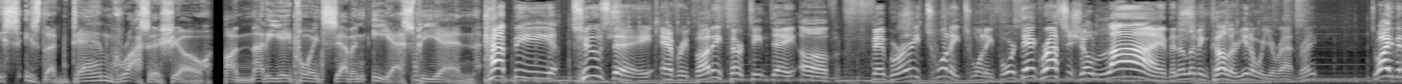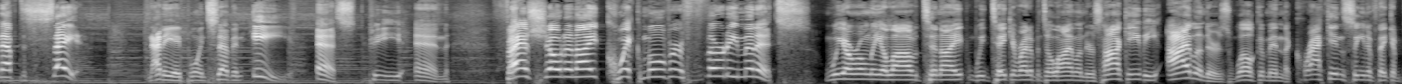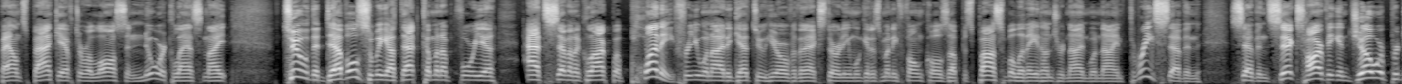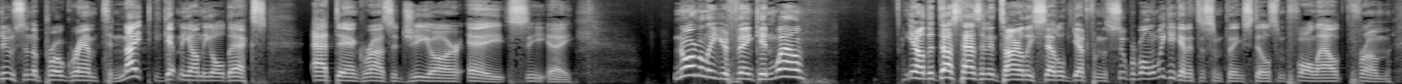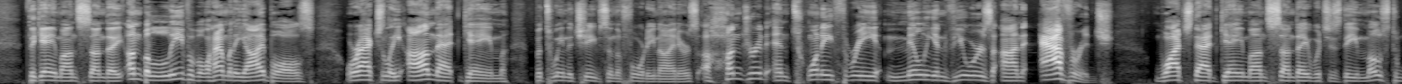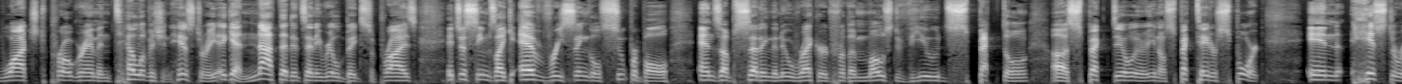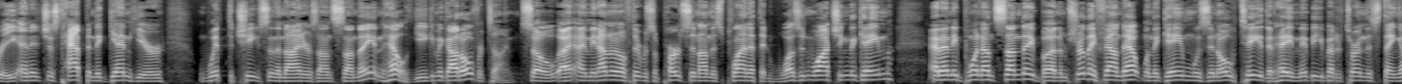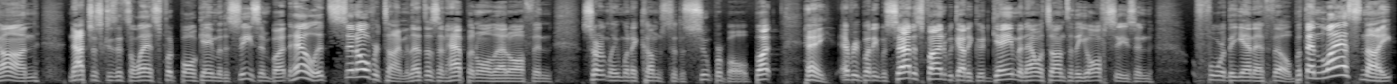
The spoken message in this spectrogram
This is the Dan Graca Show on 98.7 ESPN. Happy Tuesday, everybody. 13th day of February 2024. Dan Graca Show live in living color. You know where you're at, right? Do I even have to say it? 98.7 ESPN. Fast show tonight, quick mover, 30 minutes. We are only allowed tonight. We take it right up until Islanders hockey. The Islanders welcome in the Kraken, seeing if they could bounce back after a loss in Newark last night to the Devils. So we got that coming up for you at 7 o'clock, but plenty for you and I to get to here over the next 30. And we'll get as many phone calls up as possible at 800 919 3776. Harvey and Joe are producing the program tonight. Get me on the old X at Dan Graca, G R A C A. Normally you're thinking, well, you know, the dust hasn't entirely settled yet from the Super Bowl, and we could get into some things still, some fallout from the game on Sunday. Unbelievable how many eyeballs were actually on that game between the Chiefs and the 49ers. 123 million viewers on average watch that game on Sunday, which is the most watched program in television history. Again, not that it's any real big surprise. It just seems like every single Super Bowl ends up setting the new record for the most viewed spectacle, uh, spectator, you know, spectator sport in history, and it just happened again here with the Chiefs and the Niners on Sunday. And hell, you even got overtime. So, I, I, mean, I don't know if there was a person on this planet that wasn't watching the game at any point on Sunday, but I'm sure they found out when the game was in OT that, hey, maybe you better turn this thing on, not just because it's the last football game of the season, but hell, it's in overtime. And that doesn't happen all that often, certainly when it comes to the Super Bowl. But hey, everybody was satisfied. We got a good game, and now it's on to the offseason for the NFL. But then last night,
